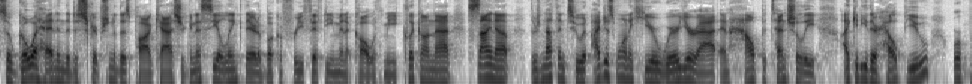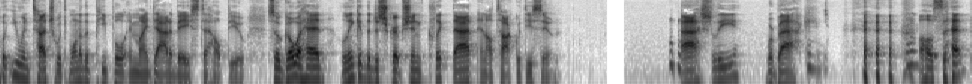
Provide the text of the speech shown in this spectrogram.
So go ahead in the description of this podcast. You're going to see a link there to book a free 15 minute call with me. Click on that, sign up. There's nothing to it. I just want to hear where you're at and how potentially I could either help you or put you in touch with one of the people in my database to help you. So go ahead, link in the description, click that, and I'll talk with you soon. Ashley, we're back. All set?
